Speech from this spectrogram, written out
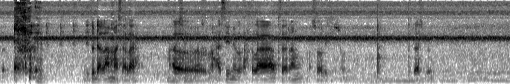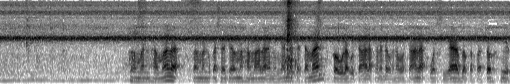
Itu dalam masalah al mahasinul akhlak sarang masolih terus dulu Paman hamala paman buka saja mah hamala anu nyanda kataman kaulahu ta'ala kana dawuhna wa ta'ala wasiya baka fatohir.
